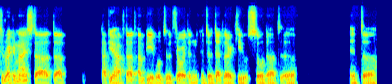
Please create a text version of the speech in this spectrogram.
to recognize that that that you have that and be able to throw it in, into a dead letter queue so that uh, it uh,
